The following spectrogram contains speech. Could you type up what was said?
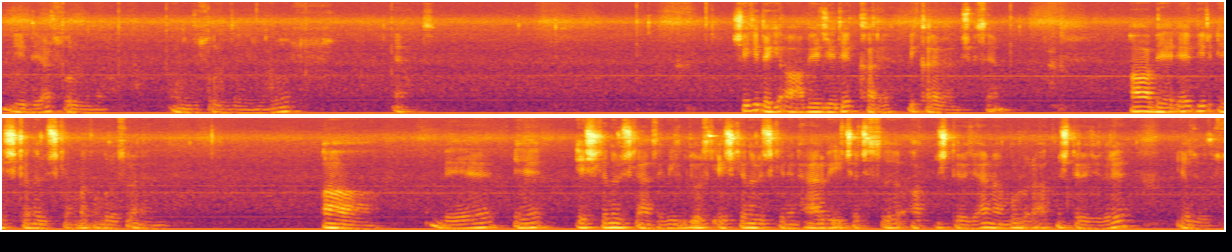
bir diğer sorumuza. 10. sorumuza geliyoruz. Evet. Şekildeki ABCD kare bir kare vermiş bize. ABE bir eşkenar üçgen. Bakın burası önemli. A, B, E eşkenar üçgense biz biliyoruz ki eşkenar üçgenin her bir iç açısı 60 derece. Hemen buralara 60 dereceleri yazıyoruz.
